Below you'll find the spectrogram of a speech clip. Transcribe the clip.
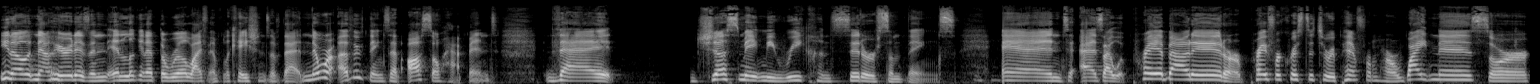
you know, now here it is, and, and looking at the real life implications of that. And there were other things that also happened that just made me reconsider some things. And as I would pray about it or pray for Krista to repent from her whiteness or,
